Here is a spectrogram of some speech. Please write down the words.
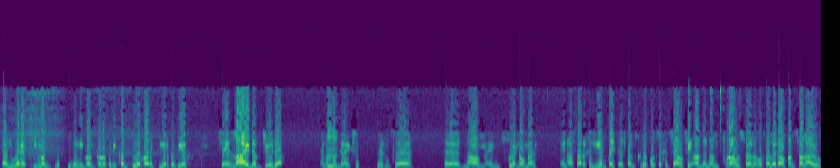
dan hoor ek iemand miskien in die winkel of in die kantoor waar ek deur beweeg sê Lion of Judah en dan hmm. kry ek so 'n se se naam en voornommer en as daar 'n geleentheid is dan knoop ons 'n geselsie aan en dan vra ons vir hulle of hulle daarvan sal hou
